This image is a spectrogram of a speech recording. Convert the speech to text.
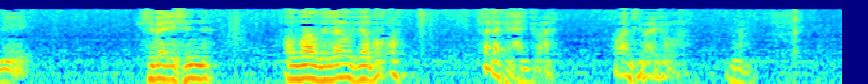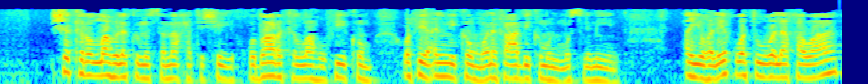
لكبر سنه أو مرض لا يرجى برأة فلك الحج عنه وأنت مأجورة. شكر الله لكم سماحة الشيخ وبارك الله فيكم وفي علمكم ونفع بكم المسلمين. أيها الإخوة والأخوات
